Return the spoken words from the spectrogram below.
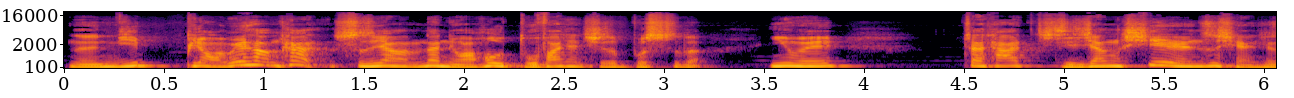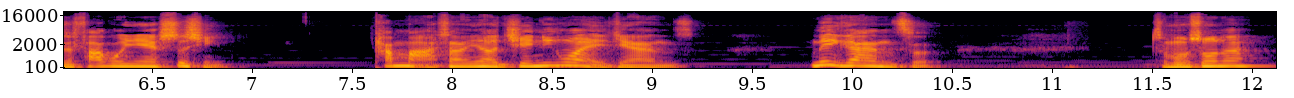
那你表面上看是这样，那你往后读发现其实不是的，因为在他即将卸任之前，其实发过一件事情，他马上要接另外一件案子，那个案子怎么说呢？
